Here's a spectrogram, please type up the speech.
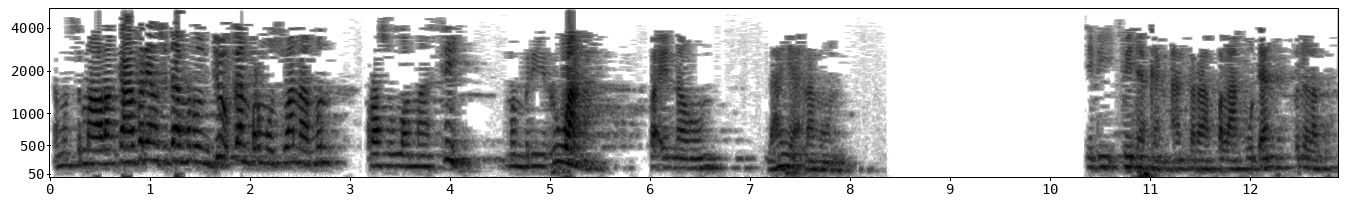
Namun semua orang kafir yang sudah menunjukkan permusuhan namun Rasulullah masih memberi ruang. Fa'innahum layak namun. Jadi bedakan antara pelaku dan pelaku.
